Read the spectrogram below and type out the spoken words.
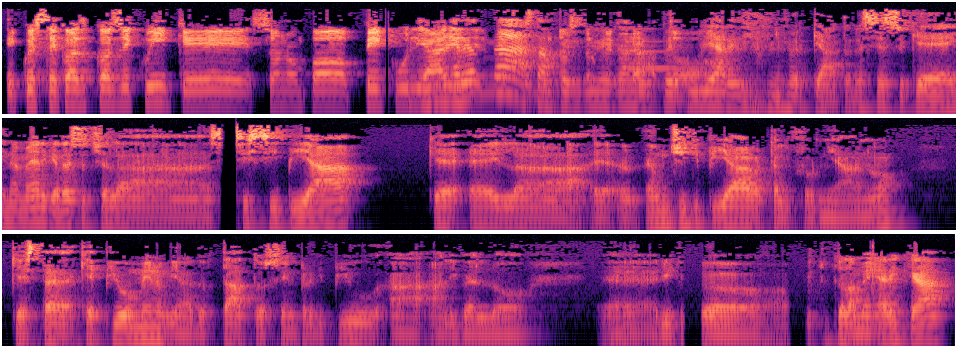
e queste cose, cose qui che sono un po' peculiari. In realtà stanno diventando peculiari di ogni mercato, nel senso che in America adesso c'è la CCPA che è, il, è un GDPR californiano che, sta, che, più o meno viene adottato sempre di più a, a livello eh, di, tutto, di tutta l'America.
